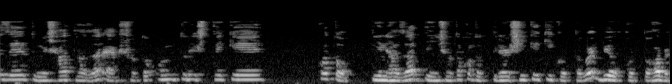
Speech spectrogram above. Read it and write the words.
যে তুমি সাত হাজার একশত উনত্রিশ থেকে কত? তিন হাজার তিনশত, কত? তিরাশিকে কি করতে হবে? বিয়োগ করতে হবে।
